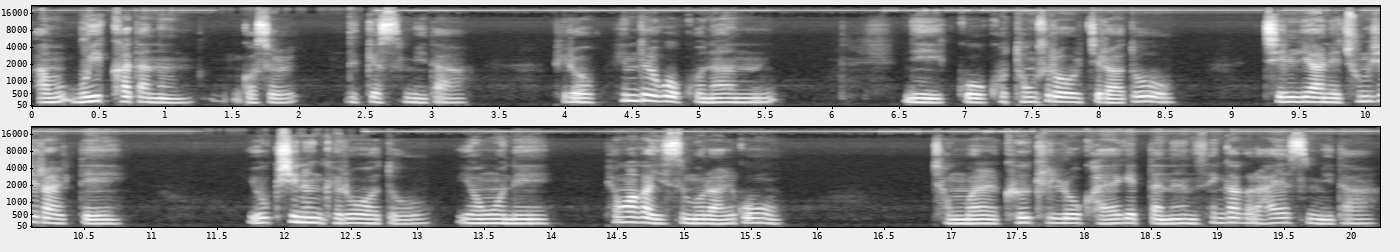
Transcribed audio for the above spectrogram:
아무 무익하다는 것을 느꼈습니다. 비록 힘들고 고난이 있고 고통스러울지라도 진리 안에 충실할 때 욕심은 괴로워도 영혼에 평화가 있음을 알고 정말 그 길로 가야겠다는 생각을 하였습니다.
